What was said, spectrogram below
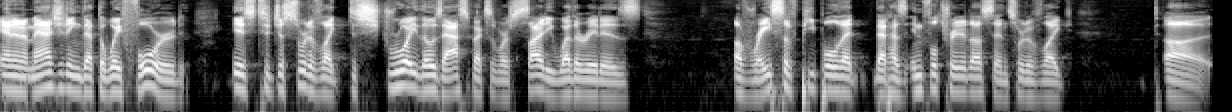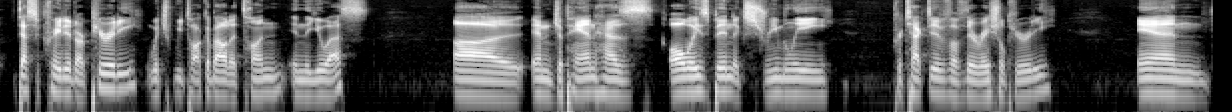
and in imagining that the way forward is to just sort of like destroy those aspects of our society whether it is a race of people that that has infiltrated us and sort of like uh desecrated our purity which we talk about a ton in the US uh and Japan has always been extremely protective of their racial purity. And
